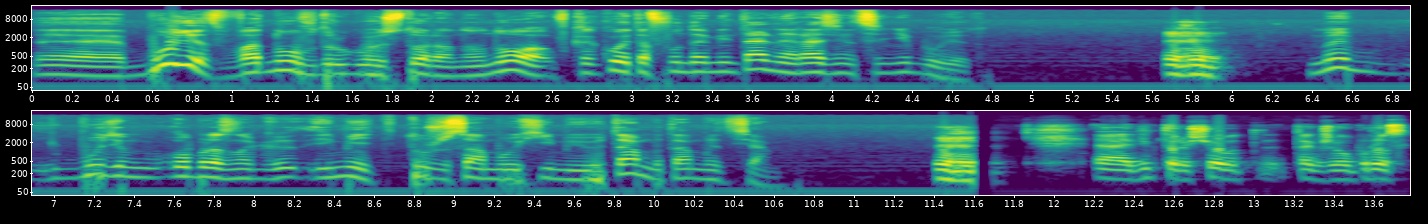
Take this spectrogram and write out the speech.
э, будет в одну, в другую сторону, но в какой-то фундаментальной разницы не будет. Мгм. Мы будем образно иметь ту же самую химию и там, и там, и сям. Э, Виктор, еще вот также вопрос.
